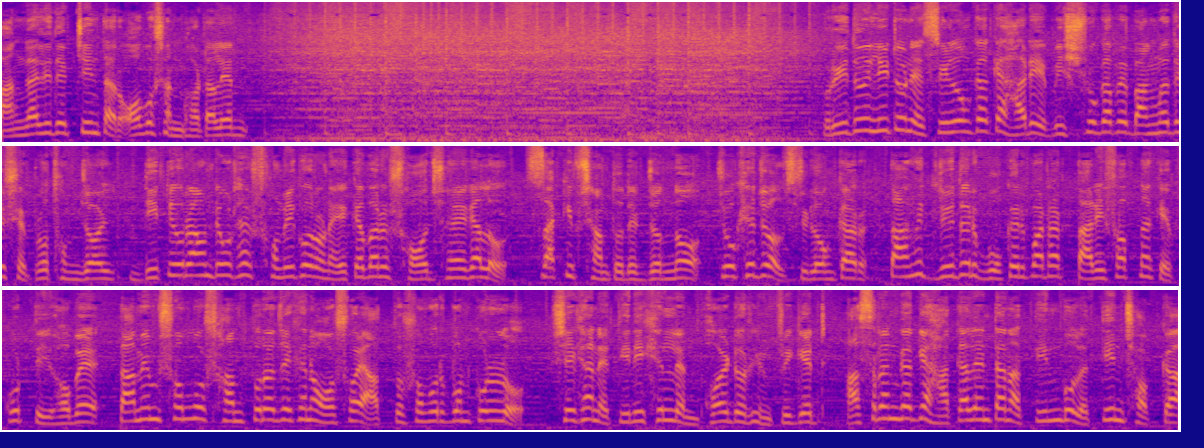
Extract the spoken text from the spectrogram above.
বাঙালিদের চিন্তার অবসান ঘটালেন। হৃদয় লিটনে শ্রীলঙ্কাকে হারিয়ে বিশ্বকাপে বাংলাদেশের প্রথম জয়। দ্বিতীয় রাউন্ডে ওঠার সমীকরণ একেবারে সহজ হয়ে গেল সাকিব শান্তদের জন্য। চোখে জল শ্রীলঙ্কার। তাহিদ হৃদয়ের বুকের পাটার তারিফ আপনাকে করতেই হবে। তামিম সৌম্য শান্তরা যেখানে অসহায় আত্মসমর্পণ করল, সেখানে তিনি খেললেন ভয়ডরহীন ক্রিকেট। আসরাঙ্গাকে হাঁকালেন টানা তিন বলে তিন ছক্কা।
